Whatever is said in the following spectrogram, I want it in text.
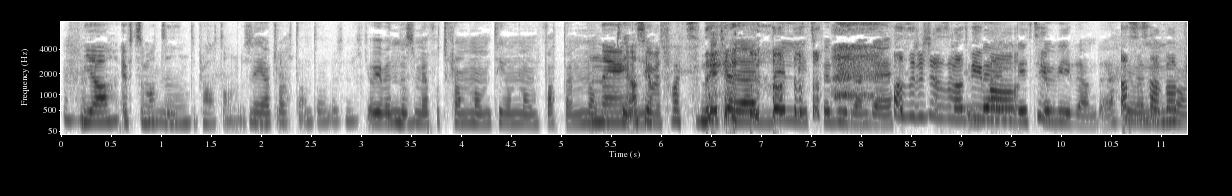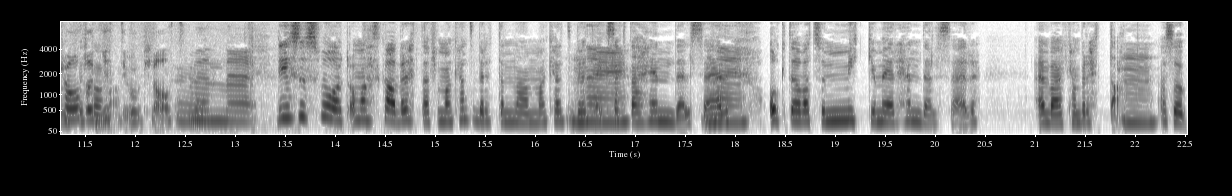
ja, eftersom att du inte pratar om det så Nej jag mycket. pratar inte om det så mycket. Och jag vet inte ens om jag har fått fram någonting om någon fattar någonting. Nej, alltså jag vet faktiskt inte. Det tror jag är väldigt förvirrande. Alltså det känns som att vi bara väldigt typ, förvirrande. Jag alltså såhär bara pratat jätteoklart men eh, Det är så svårt om man ska berätta för man kan inte berätta namn, man kan inte berätta Nej. exakta händelser. Nej. Och det har varit så mycket mer händelser än vad jag kan berätta. Mm. Alltså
